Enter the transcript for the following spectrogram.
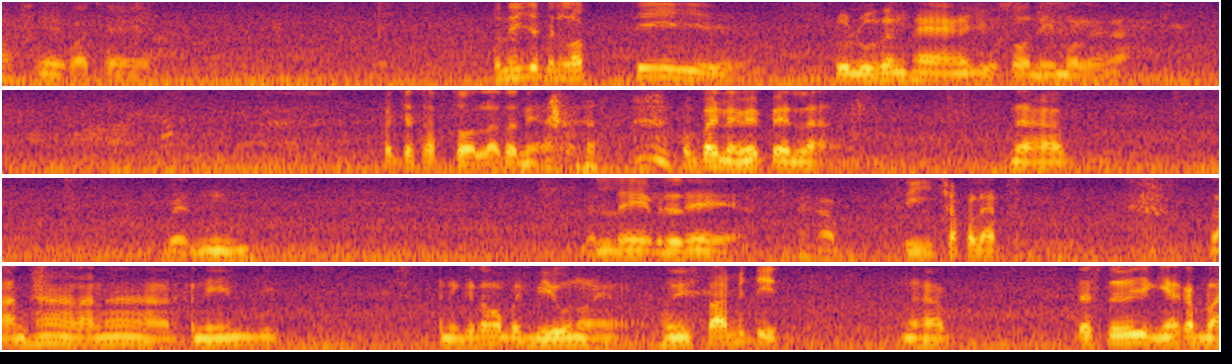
อเช่ปอเช่ตัวนี้จะเป็นรถที่หรูๆแพงๆก็อยู่โซนนี้หมดเลยนะ ก็จะสับสนแล้วตอนนี้ มันไปไหนไม่เป็นแล้วนะครับเป็นเป็นเล่เป็นเล่นะครับ สีช็อกโกแลตร้านห้าร้านห้าคันนี้อันนี้ก็ต้องไปบิ้วหน่อยคันนี้สตาร์ทไม่ติดนะครับ แต่ซื้ออย่างเงี้ยกำไร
